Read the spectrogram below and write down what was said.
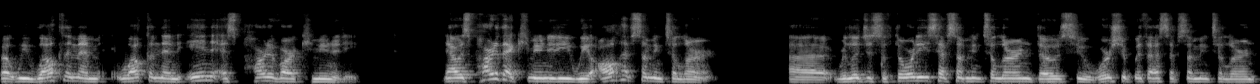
but we welcome them, welcome them in as part of our community. Now, as part of that community, we all have something to learn. Uh, religious authorities have something to learn. Those who worship with us have something to learn.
